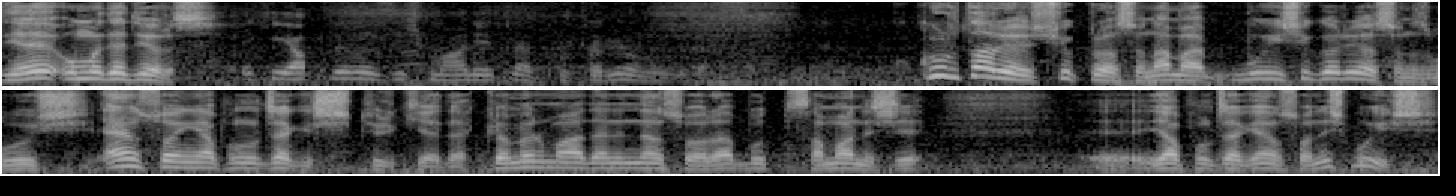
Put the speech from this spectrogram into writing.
diye umut ediyoruz. Peki yaptığınız iş maliyetler kurtarıyor mu biraz? Kurtarıyor şükrolsun ama bu işi görüyorsunuz. Bu iş en son yapılacak iş Türkiye'de. Kömür madeninden sonra bu saman işi e, yapılacak en son iş bu iş.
